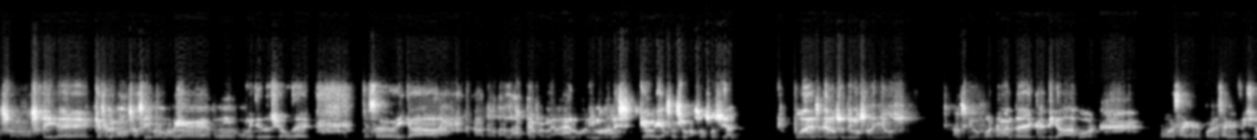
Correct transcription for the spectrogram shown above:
Sonosi, eh, que se le conoce así, pero más bien es una institución de, que se dedica a, tratar las enfermedades de los animales, que debería ser su razón social, pues en los últimos años ha sido fuertemente criticada por, por, por, el sacrificio,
